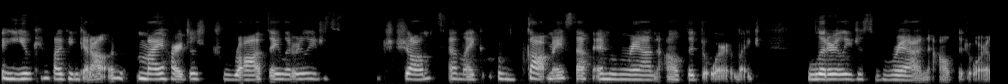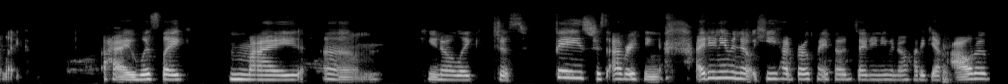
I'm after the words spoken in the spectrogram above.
you can fucking get out. And my heart just dropped. I literally just jumped and like got my stuff and ran out the door. Like literally just ran out the door. Like I was like my um you know, like just face, just everything. I didn't even know he had broke my phone, so I didn't even know how to get out of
